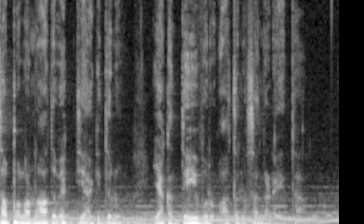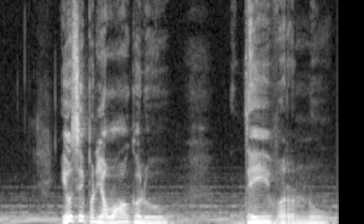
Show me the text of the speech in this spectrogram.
ಸಫಲನಾದ ವ್ಯಕ್ತಿಯಾಗಿದ್ದನು, ಯಾಕಂದ್ರೆ ದೇವರು ಆತನ ಸಂಗಡ ಇದ್ದ. ಯೋಸೇಪನು ಯಾವಾಗಲೂ ದೇವರನ್ನು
